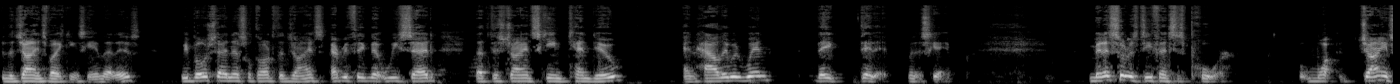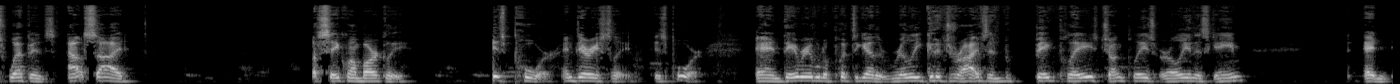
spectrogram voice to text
the Giants Vikings game, that is. We both had initial thoughts of the Giants. Everything that we said that this Giants scheme can do and how they would win, they did it in this game. Minnesota's defense is poor. What, Giants' weapons outside of Saquon Barkley is poor, and Darius Slayton is poor. And they were able to put together really good drives and big plays, chunk plays early in this game and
